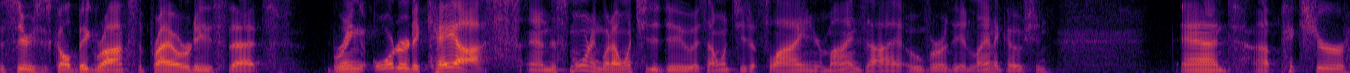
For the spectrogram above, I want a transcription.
This series is called Big Rocks The Priorities That Bring Order to Chaos. And this morning, what I want you to do is I want you to fly in your mind's eye over the Atlantic Ocean and uh, picture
